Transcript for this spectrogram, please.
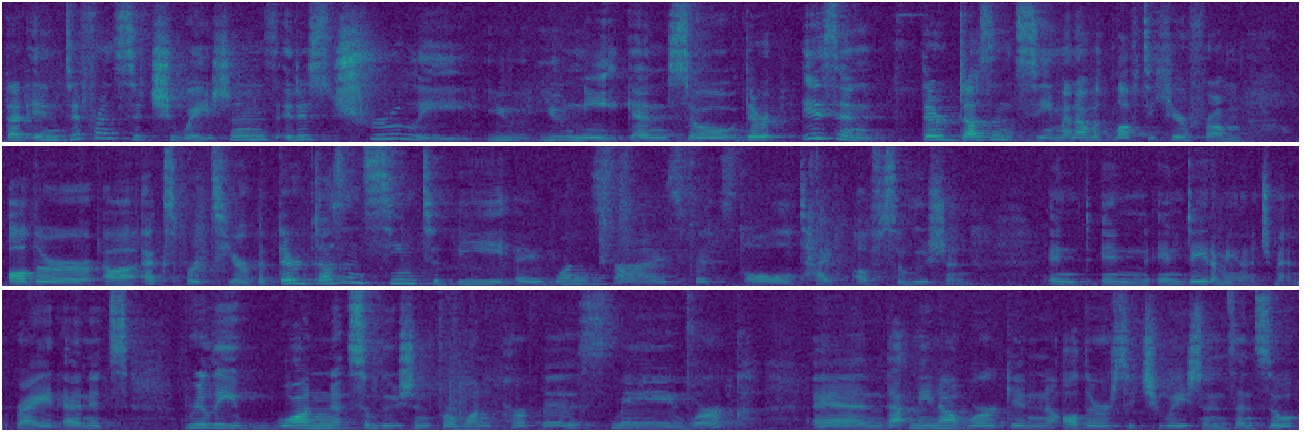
that in different situations, it is truly unique. And so there isn't there doesn't seem and I would love to hear from other uh, experts here, but there doesn't seem to be a one size fits all type of solution in, in, in data management, right? And it's really one solution for one purpose may work, and that may not work in other situations. And so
